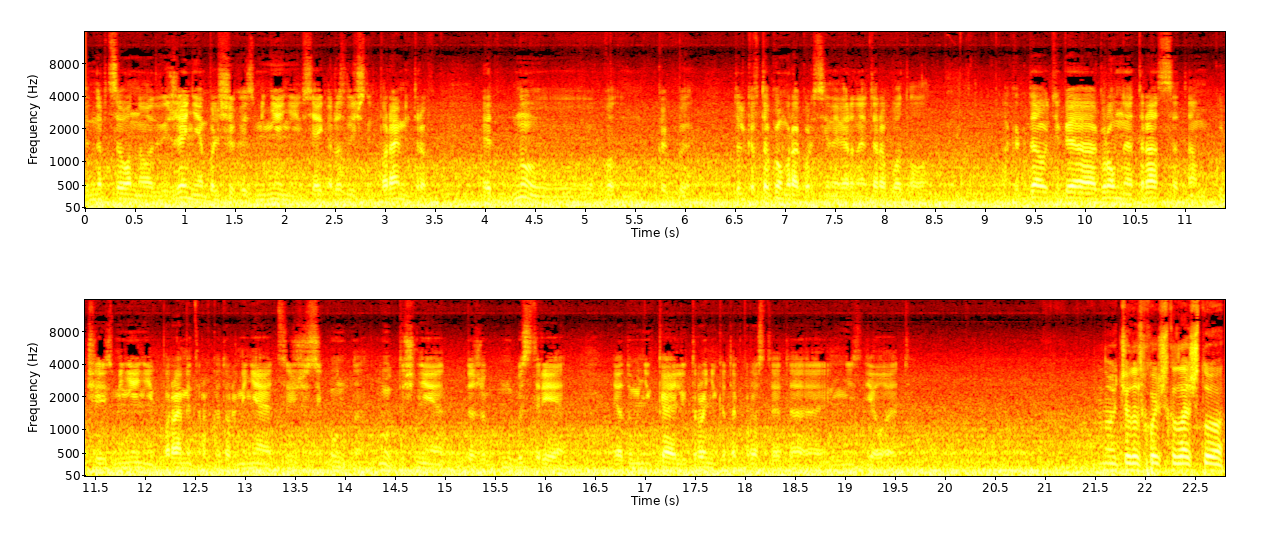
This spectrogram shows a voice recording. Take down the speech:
инерционного движения, больших изменений, всяких различных параметров. Это, ну, как бы только в таком ракурсе, наверное, это работало. А когда у тебя огромная трасса, там куча изменений, параметров, которые меняются ежесекундно, ну, точнее, даже ну, быстрее, я думаю, никакая электроника так просто это не сделает. Ну, что ты хочешь сказать, что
